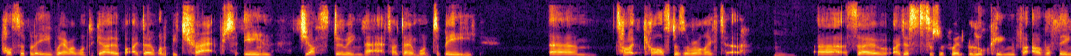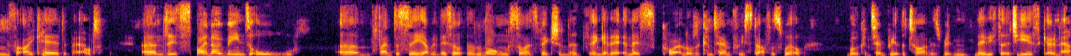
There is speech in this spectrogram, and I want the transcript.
possibly where I want to go, but I don't want to be trapped in just doing that. I don't want to be um, typecast as a writer. Mm. Uh, so I just sort of went looking for other things that I cared about. And it's by no means all um, fantasy. I mean, there's a, a, long science fiction thing in it, and there's quite a lot of contemporary stuff as well. Well, contemporary at the time is written nearly 30 years ago now.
